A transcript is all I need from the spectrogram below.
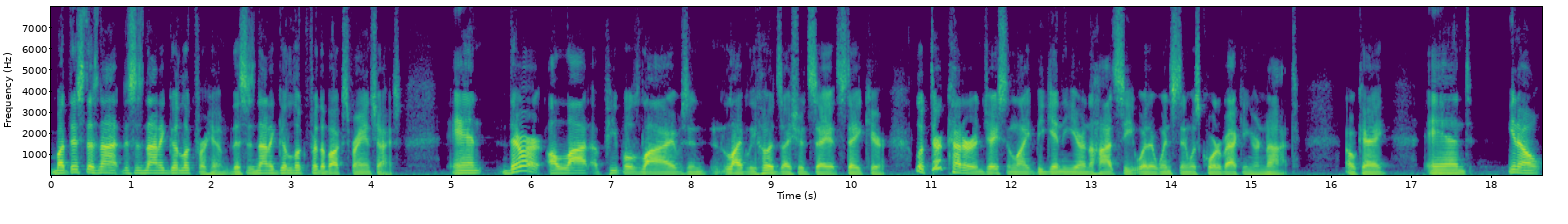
But this does not, this is not a good look for him. This is not a good look for the Bucks franchise. And there are a lot of people's lives and livelihoods, I should say, at stake here. Look, Dirk Koetter and Jason Licht begin the year in the hot seat, whether Winston was quarterbacking or not. Okay? And, you know,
